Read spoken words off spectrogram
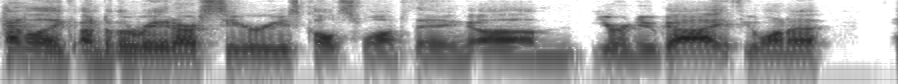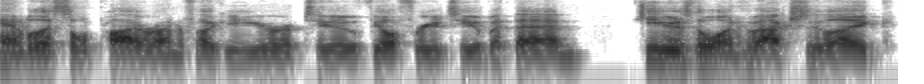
kind of like under the radar series called swamp thing um you're a new guy. If you want to handle this it'll probably run for like a year or two. Feel free to. But then he was the one who actually like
